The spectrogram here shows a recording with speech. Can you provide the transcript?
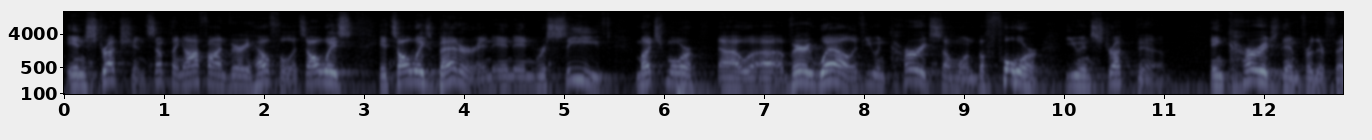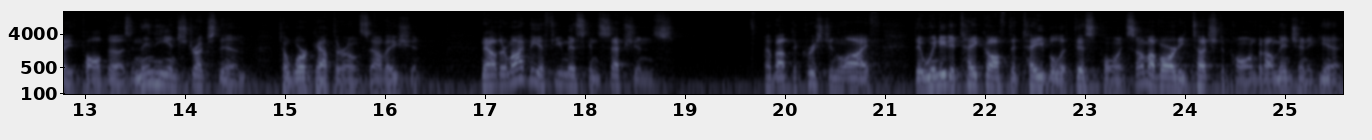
instruction, something I find very helpful. It's always, it's always better and, and, and received much more, uh, uh, very well if you encourage someone before you instruct them. Encourage them for their faith, Paul does, and then he instructs them to work out their own salvation. Now, there might be a few misconceptions about the Christian life that we need to take off the table at this point. Some I've already touched upon, but I'll mention again.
